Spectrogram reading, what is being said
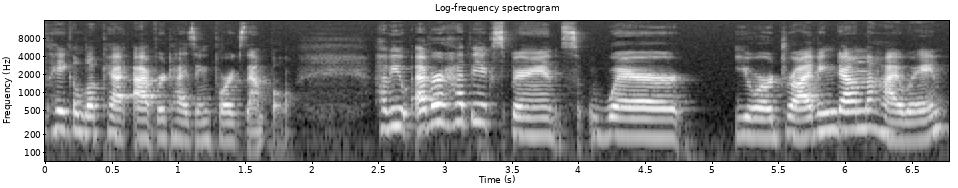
take a look at advertising, for example. Have you ever had the experience where you're driving down the highway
